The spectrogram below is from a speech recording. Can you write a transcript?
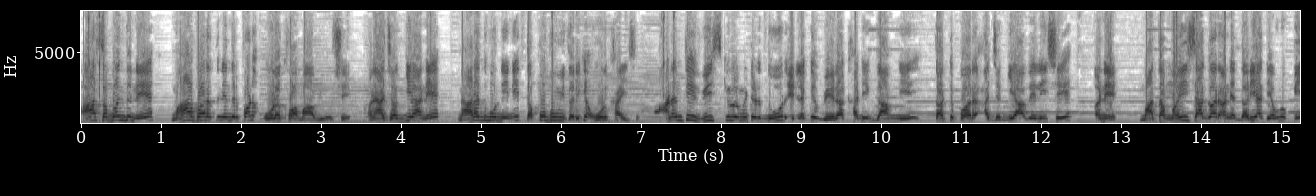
આ સંબંધને મહાભારતની અંદર પણ ઓળખવામાં આવ્યો છે. અને આ જગ્યાને નારદ મુનિની તપોભૂમિ તરીકે ઓળખાય છે. આણંદથી વીસ કિલોમીટર દૂર એટલે કે વેરાખાડી ગામની તટ પર આ જગ્યા આવેલી છે અને માતા મહીસાગર અને દરિયાદેવનું બે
